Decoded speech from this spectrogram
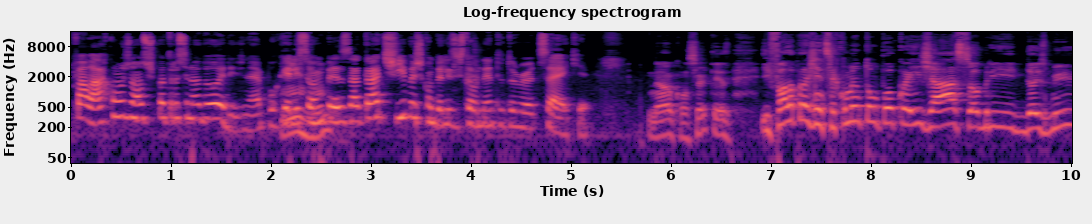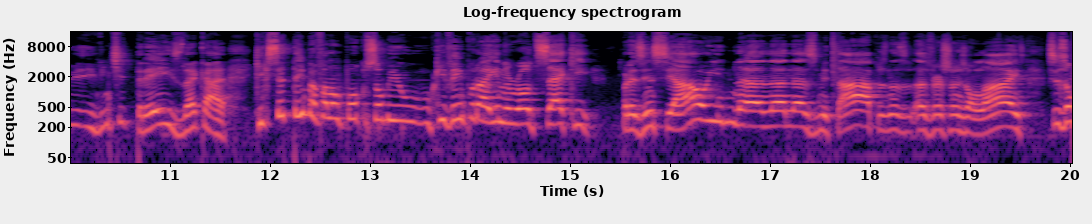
falar com os nossos patrocinadores, né? Porque eles são Uhum. empresas atrativas quando eles estão dentro do RoadSec. Não, com certeza. E fala pra gente, você comentou um pouco aí já sobre 2023, né, cara? O que, que você tem pra falar um pouco sobre o, o que vem por aí no RoadSec presencial e na- na- nas meetups, nas, nas versões online? Vocês vão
